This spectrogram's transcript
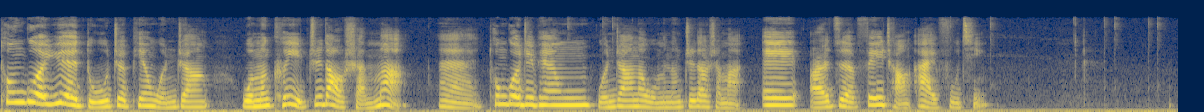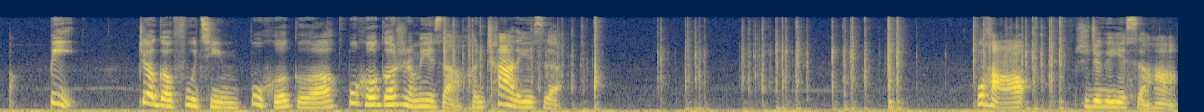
通过阅读这篇文章，我们可以知道什么？哎，通过这篇文章呢，我们能知道什么？A，儿子非常爱父亲。B，这个父亲不合格。不合格是什么意思啊？很差的意思。不好，是这个意思哈。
